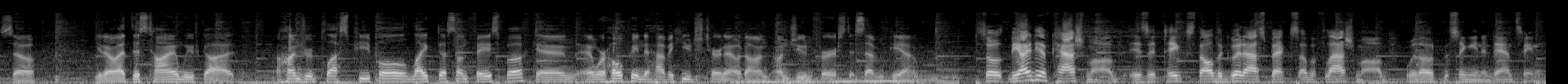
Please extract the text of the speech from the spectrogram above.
So, you know, at this time we've got 100 plus people liked us on Facebook and, and we're hoping to have a huge turnout on, on June 1st at 7 p.m. So the idea of Cash Mob is it takes all the good aspects of a flash mob without the singing and dancing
